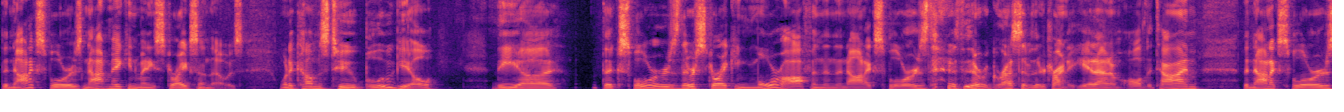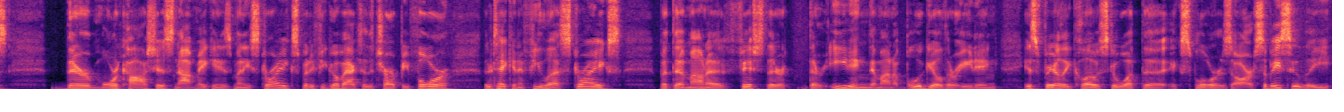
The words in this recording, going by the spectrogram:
the non-explorers not making many strikes on those. When it comes to bluegill, the uh, the explorers they're striking more often than the non-explorers. They're aggressive. They're trying to hit at them all the time. The non-explorers they're more cautious not making as many strikes but if you go back to the chart before they're taking a few less strikes but the amount of fish they're they're eating the amount of bluegill they're eating is fairly close to what the explorers are. So basically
